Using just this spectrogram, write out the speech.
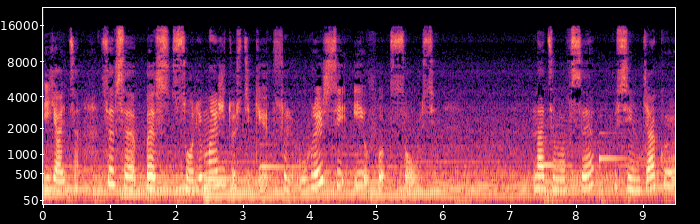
і яйця. Це все без солі майже, тобто тільки соль у гречці і в соусі. На цьому все. Усім дякую.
